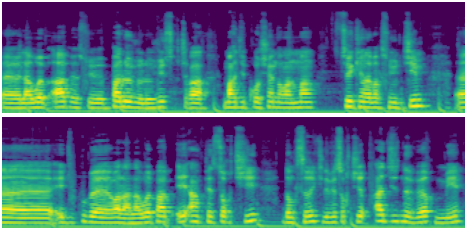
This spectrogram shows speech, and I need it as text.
la web app, pas le jeu. Le jeu sortira mardi prochain normalement ceux qui ont la version ultime. Euh, et du coup, ben, voilà, la web app est enfin sortie. Donc c'est vrai qu'il devait sortir à 19h, mais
